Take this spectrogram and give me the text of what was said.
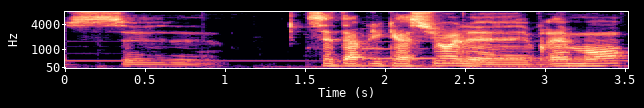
ce, cette application, elle est vraiment,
